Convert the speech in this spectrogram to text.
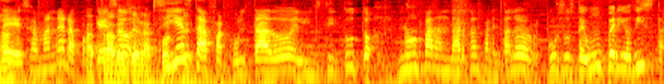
de, esa manera, porque eso sí está facultado el instituto, no para andar transparentando los recursos de un periodista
